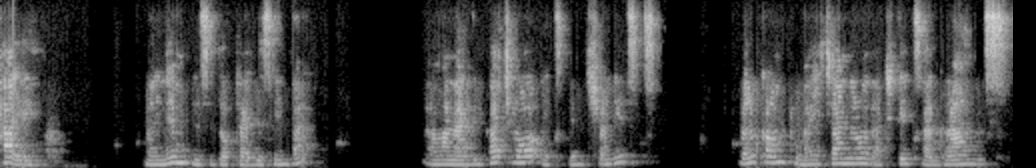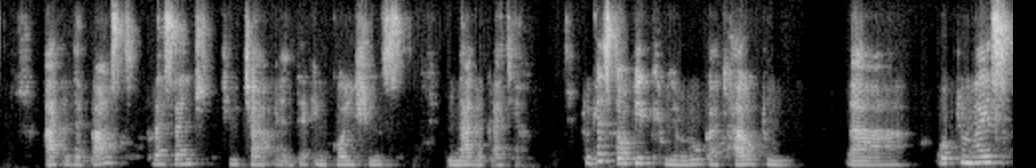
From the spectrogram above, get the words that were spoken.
Hi, my name is Dr. Jecinta. I'm an agricultural extensionist. Welcome to my channel that takes a glance at the past, present, future, and technical issues in agriculture. Today's topic will look at how to uh, optimize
